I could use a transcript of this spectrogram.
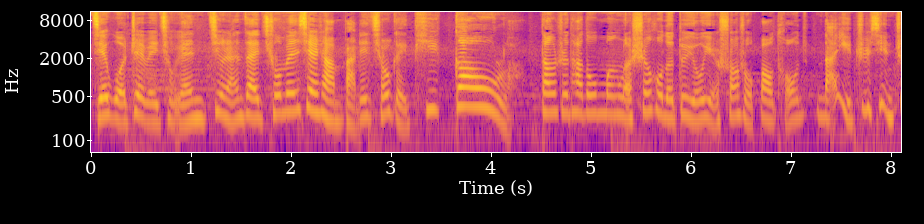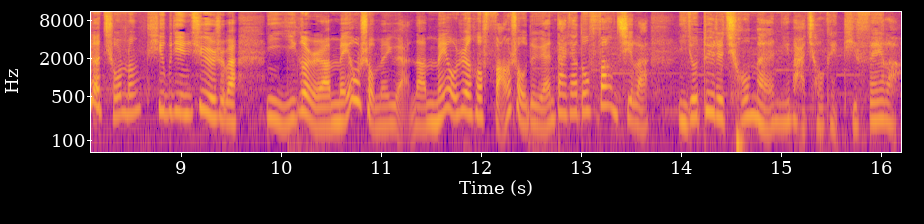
结果这位球员竟然在球门线上把这球给踢高了。当时他都懵了，身后的队友也双手抱头，难以置信，这球能踢不进去是吧？你一个人啊，没有守门员呢，没有任何防守队员，大家都放弃了，你就对着球门，你把球给踢飞了。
